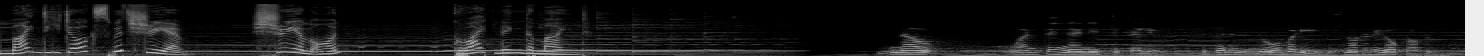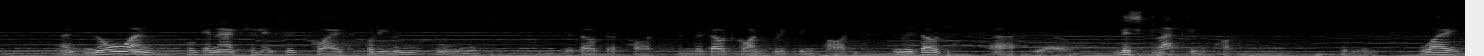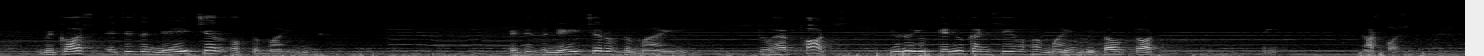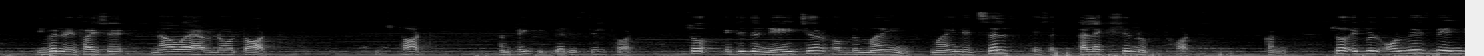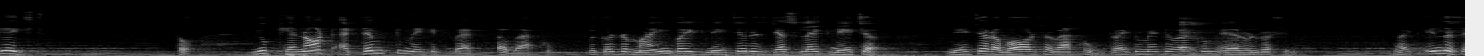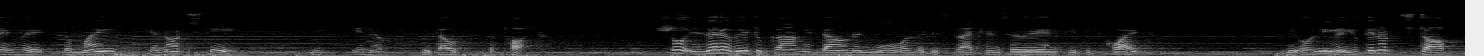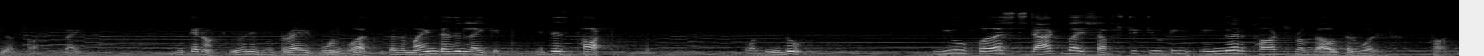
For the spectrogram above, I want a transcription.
Mind Detox with Sri M. Shriyam on Quietening the Mind. Now, one thing I need to tell you that there is nobody, it's not only your problem, and no one who can actually sit quiet for even two minutes without a thought and without conflicting thought and without uh, uh, distracting thought. Why? Because it is the nature of the mind, it is the nature of the mind to have thoughts. You know, you can you conceive of a mind without thought? Not possible. Even if I say, now I have no thought, it's thought. I'm thinking, there is still thought. So it is the nature of the mind. Mind itself is a collection of thoughts. So it will always be engaged. So you cannot attempt to make it back a vacuum because the mind by its nature is just like nature. Nature abhors a vacuum. Try to make a vacuum, air will rush in. Right? In the same way, the mind cannot stay in a, without the thought. So, is there a way to calm it down and move all the distractions away and keep it quiet? The only way, you cannot stop your thought, right? You cannot. Even if you try, it won't work because the mind doesn't like it. It is thought. What do you do? You first start by substituting inner thoughts from the outer world thoughts.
